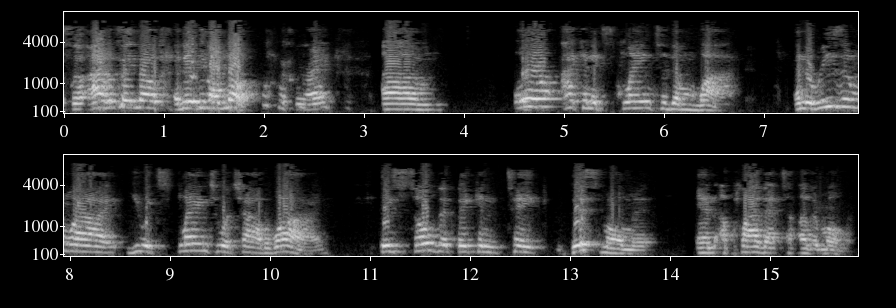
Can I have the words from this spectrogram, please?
so I would say no, and they'd be like no, right? Um, or I can explain to them why. And the reason why you explain to a child why is so that they can take this moment and apply that to other moments.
